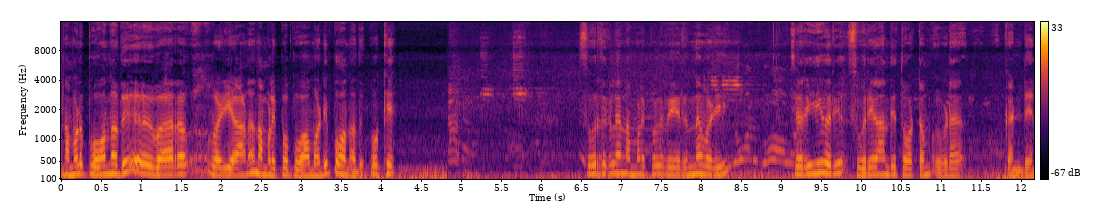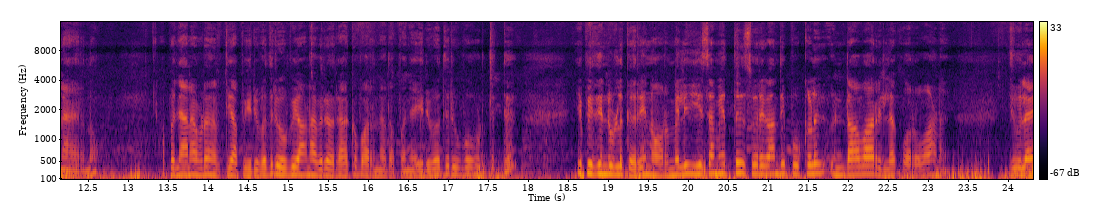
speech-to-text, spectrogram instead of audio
നമ്മൾ പോകുന്നത് വേറെ വഴിയാണ് നമ്മളിപ്പോൾ പോകാൻ വേണ്ടി പോകുന്നത്. ഓക്കെ. സുഹൃത്തുക്കളെ നമ്മളിപ്പോൾ വരുന്ന വഴി ചെറിയൊരു സൂര്യകാന്തി തോട്ടം ഇവിടെ കണ്ടിനായിരുന്നു. അപ്പോൾ ഞാൻ അവിടെ നിർത്തി. അപ്പോൾ ഇരുപത് രൂപയാണ് അവർ ഒരാൾക്ക് പറഞ്ഞത്. അപ്പോൾ ഞാൻ ഇരുപത് രൂപ കൊടുത്തിട്ട് ഇപ്പോൾ ഇതിന്റെ ഉള്ളിൽ കയറി നോർമലി ഈ സമയത്ത് സൂര്യകാന്തി പൂക്കൾ ഉണ്ടാവാറില്ല കുറവാണ്. ജൂലൈ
